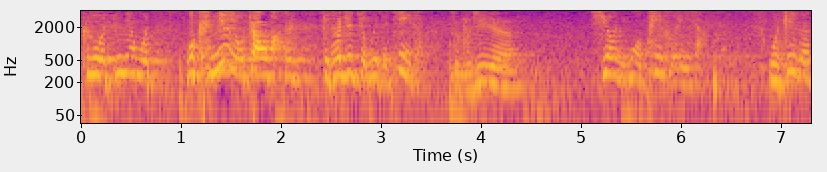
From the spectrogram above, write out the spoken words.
哥，我今天我我肯定有招把他给他这酒给他记上，怎么记呀、需要你跟我配合一下。我这个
